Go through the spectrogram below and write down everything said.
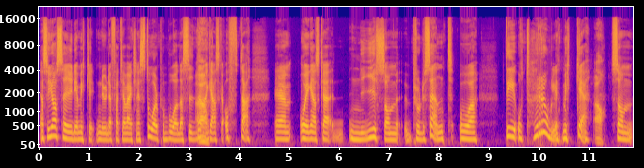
alltså jag säger det mycket nu därför att jag verkligen står på båda sidorna Ja. ganska ofta. Ehm, och är ganska ny som producent. Och det är otroligt mycket Ja. som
